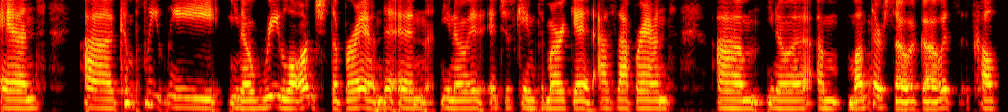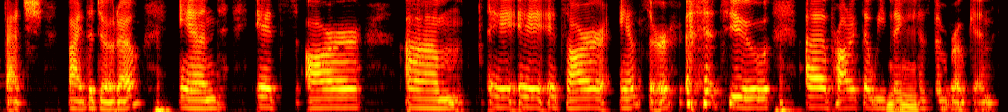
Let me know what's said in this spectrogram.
and uh, completely, you know, relaunch the brand. And, you know, it, it just came to market as that brand, um, you know, a, a, month or so ago. It's, it's called Fetch by the Dodo. And it's our, um, it's our answer to a product that we think mm-hmm. has been broken.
